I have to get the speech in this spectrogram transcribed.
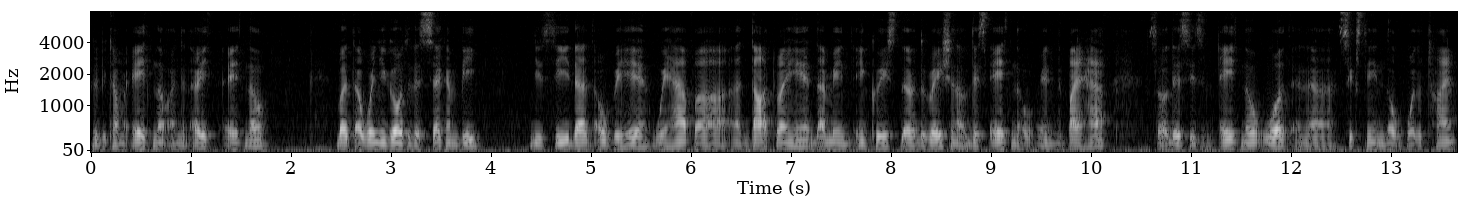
It become eighth note and an eighth eighth note. But uh, when you go to the second beat you see that over here we have a, a dot right here. That means increase the duration of this eighth note in by half. So this is an eighth note worth and a 16 note worth of time.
